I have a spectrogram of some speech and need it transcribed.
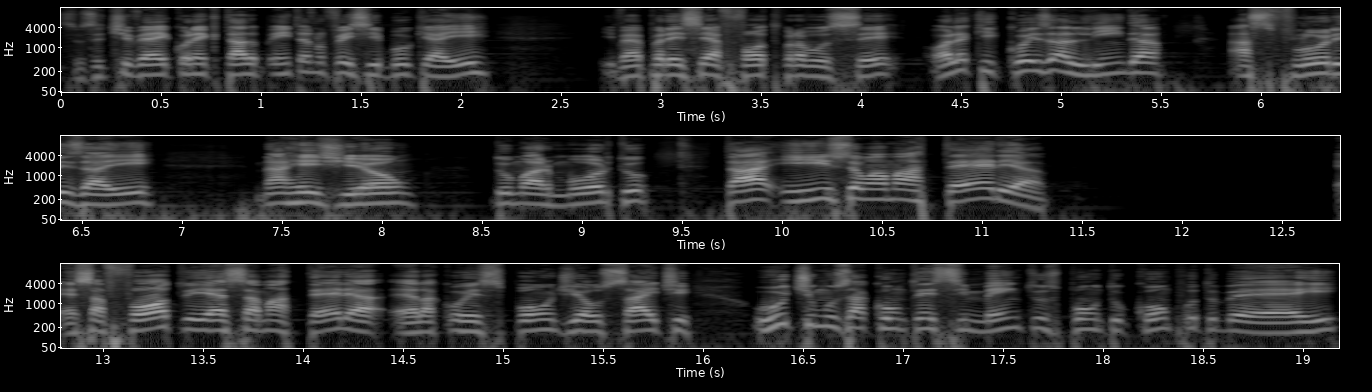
Se você estiver aí conectado, entra no Facebook aí e vai aparecer a foto para você. Olha que coisa linda as flores aí na região do Mar Morto tá? E isso é uma matéria essa foto e essa matéria, ela corresponde ao site ultimosacontecimentos.com.br,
